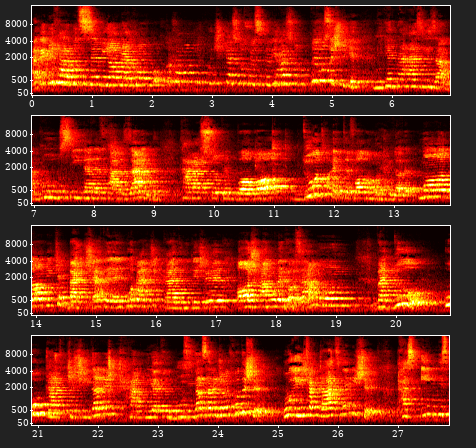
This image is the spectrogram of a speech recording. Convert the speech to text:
اگه میفرمود سبیا نکن خب زمانی کوچیک است و فسقلی هست و ببوسش دیگه. میگه نه عزیزم بوسیدن فرزند توسط بابا دو تا اتفاق مهم داره. مادامی که بچه یعنی او هرچی قد می‌کشه آش همون کاسه همون. و دو او قد کشیدنش کمیت بوسیدن سر جای خودشه. او هیچ قطع نمیشه. پس این نیست.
